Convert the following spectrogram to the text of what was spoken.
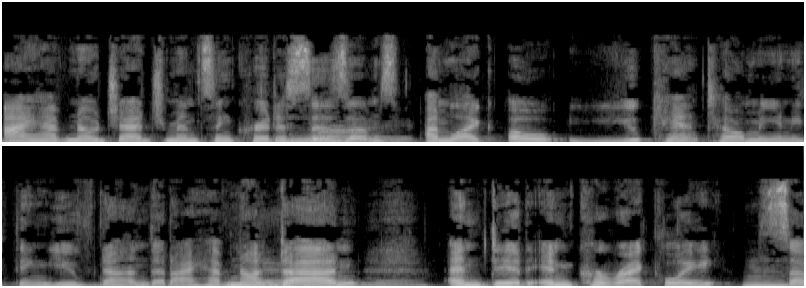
I have no judgments and criticisms. Right. I'm like, oh, you can't tell me anything you've done that I have not Yeah, done yeah. and did incorrectly. So,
